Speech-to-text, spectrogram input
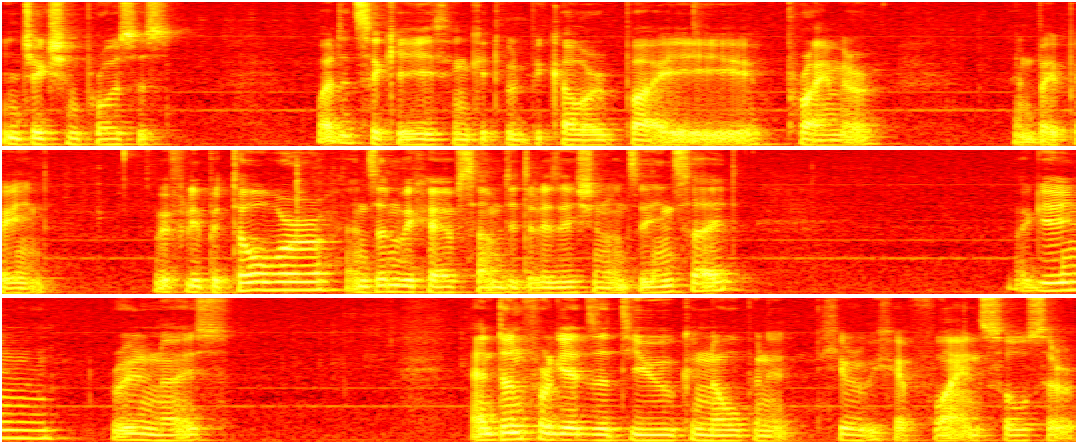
injection process. But it's okay, I think it would be covered by primer and by paint. We flip it over and then we have some detailization on the inside. Again, really nice. And don't forget that you can open it. Here we have flying saucer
